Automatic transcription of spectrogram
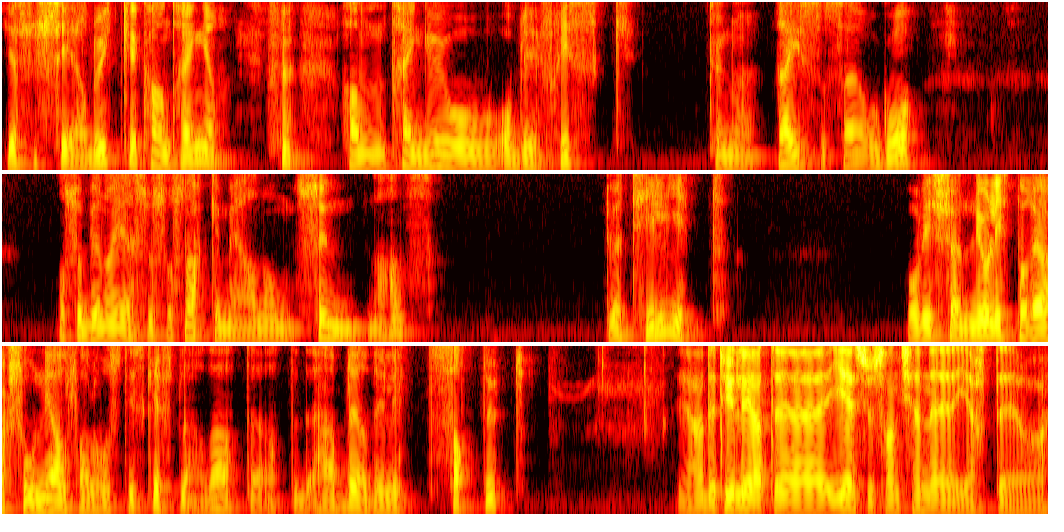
'Jesus, ser du ikke hva han trenger?' Han trenger jo å bli frisk, kunne reise seg og gå. Og så begynner Jesus å snakke med han om syndene hans. Du er tilgitt. Og vi skjønner jo litt på reaksjonen, iallfall hos de skriftlærde, at, at her blir de litt satt ut. Ja, Det er tydelig at uh, Jesus han kjenner hjertet. og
